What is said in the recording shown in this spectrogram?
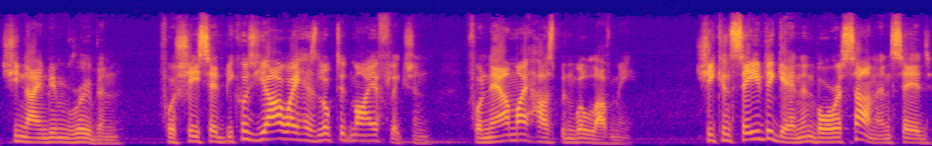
She named him Reuben, for she said, Because Yahweh has looked at my affliction, for now my husband will love me. She conceived again and bore a son, and said,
